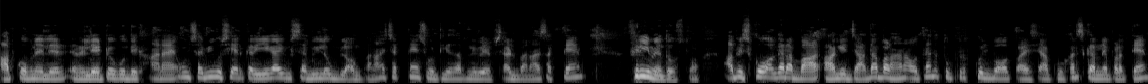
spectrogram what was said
आपको अपने रिलेटिव को दिखाना है, उन सभी को शेयर करिएगा कि सभी लोग ब्लॉग बना सकते हैं, छोटी सा अपनी वेबसाइट बना सकते हैं फ्री में दोस्तों। अब इसको अगर आप आगे ज़्यादा बढ़ाना होता है ना तो फिर कुछ बहुत पैसे आपको खर्च करने पड़ते हैं,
